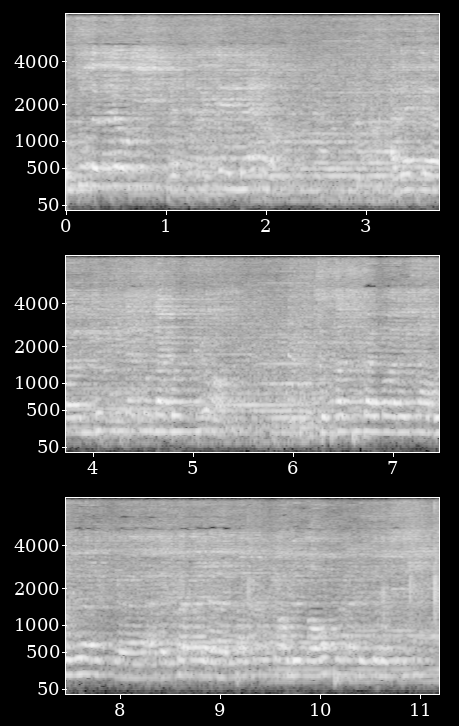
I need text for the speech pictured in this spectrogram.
Autour de Mallory, s'est maquillée elle-même avec euh, une utilisation de la coiffure. C'est principalement œil charbonneux avec, euh, avec pas mal, euh, pas mal d'ornements, on peut l'applaudir aussi.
